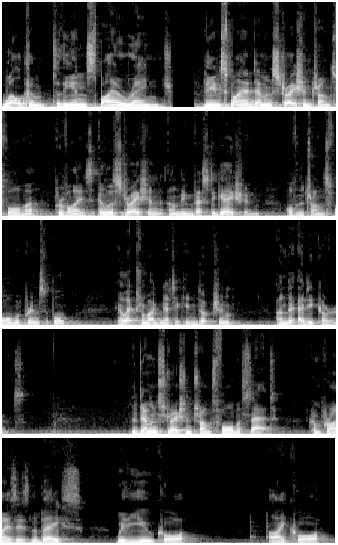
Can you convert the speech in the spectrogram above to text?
Welcome to the Inspire range. The Inspire demonstration transformer provides illustration and investigation of the transformer principle, electromagnetic induction and eddy currents. The demonstration transformer set comprises the base with U-core, I-core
